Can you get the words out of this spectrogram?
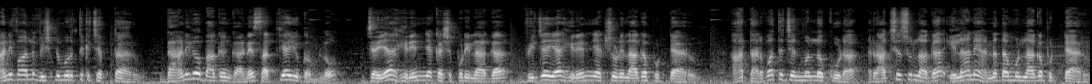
అని వాళ్ళు విష్ణుమూర్తికి చెప్తారు. దానిలో భాగంగానే సత్యయుగంలో జయ హిరణ్యకశపుడిలాగా విజయ హిరణ్యక్షుడిలాగా పుట్టారు. ఆ తర్వాత జన్మల్లో కూడా రాక్షసులాగా ఇలానే అన్నదమ్ముల్లాగా పుట్టారు.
